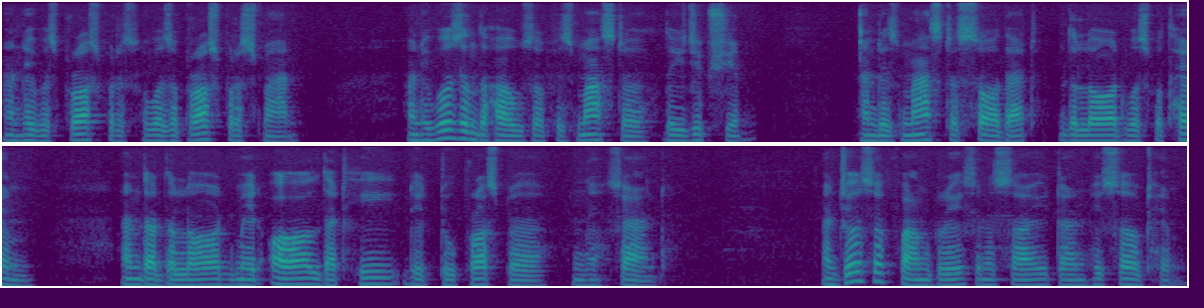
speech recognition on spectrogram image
and he was prosperous, he was a prosperous man, and he was in the house of his master the Egyptian. And his master saw that the Lord was with him, and that the Lord made all that he did to prosper in his hand. And Joseph found grace in his sight, and he served him.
